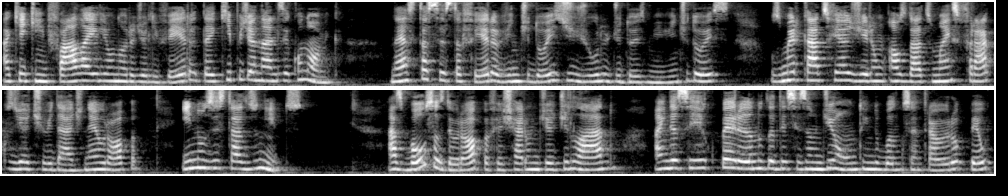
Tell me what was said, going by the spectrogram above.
Aqui quem fala é Eleonora de Oliveira, da equipe de análise econômica. Nesta sexta-feira, 22 de julho de 2022, os mercados reagiram aos dados mais fracos de atividade na Europa e nos Estados Unidos. As bolsas da Europa fecharam um dia de lado, ainda se recuperando da decisão de ontem do Banco Central Europeu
